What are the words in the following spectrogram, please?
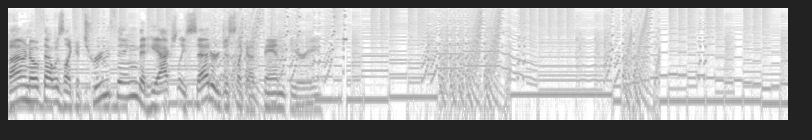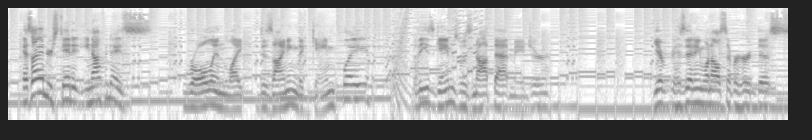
But I don't know if that was like a true thing that he actually said or just like a fan theory. As I understand it, Inafune's role in like designing the gameplay of these games was not that major. Ever, has anyone else ever heard this?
